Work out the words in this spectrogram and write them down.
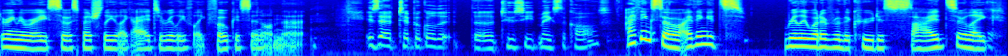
during the race. So especially like I had to really like focus in on that. Is that typical that the two seat makes the calls? I think so. I think it's really whatever the crew decides or like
